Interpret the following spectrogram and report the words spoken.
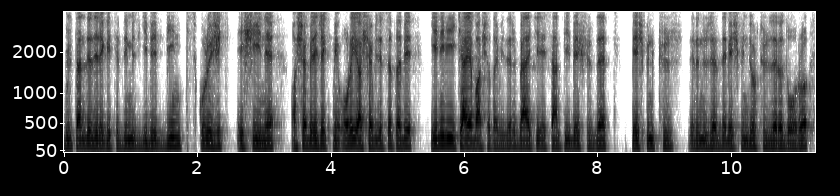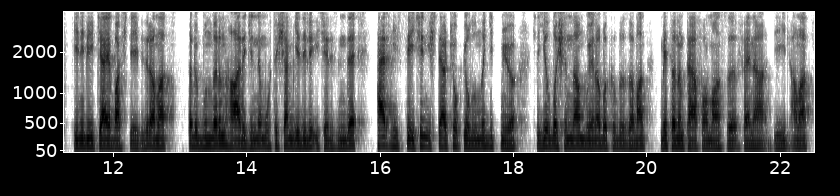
bültende dile getirdiğimiz gibi bin psikolojik eşiğini aşabilecek mi? Orayı aşabilirse tabii yeni bir hikaye başlatabilir. Belki S&P 500'de 5300'lerin üzerinde 5400'lere doğru yeni bir hikaye başlayabilir ama tabii bunların haricinde muhteşem yedili içerisinde her hisse için işler çok yolunda gitmiyor. İşte yılbaşından bu yana bakıldığı zaman Meta'nın performansı fena değil ama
